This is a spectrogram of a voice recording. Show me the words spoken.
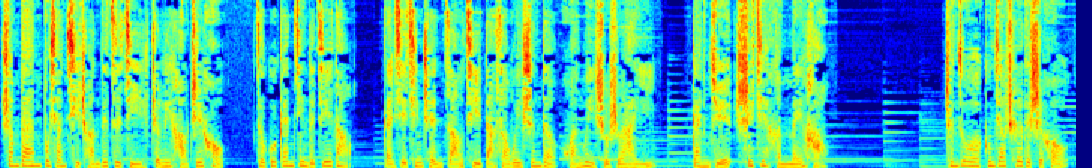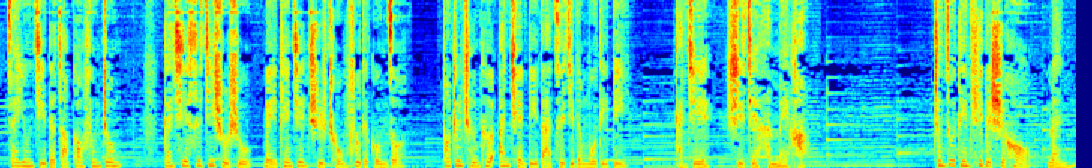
上班不想起床的自己整理好之后，走过干净的街道，感谢清晨早起打扫卫生的环卫叔叔阿姨，感觉世界很美好。乘坐公交车的时候，在拥挤的早高峰中，感谢司机叔叔每天坚持重复的工作。保证乘客安全抵达自己的目的地，感觉世界很美好。乘坐电梯的时候，门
